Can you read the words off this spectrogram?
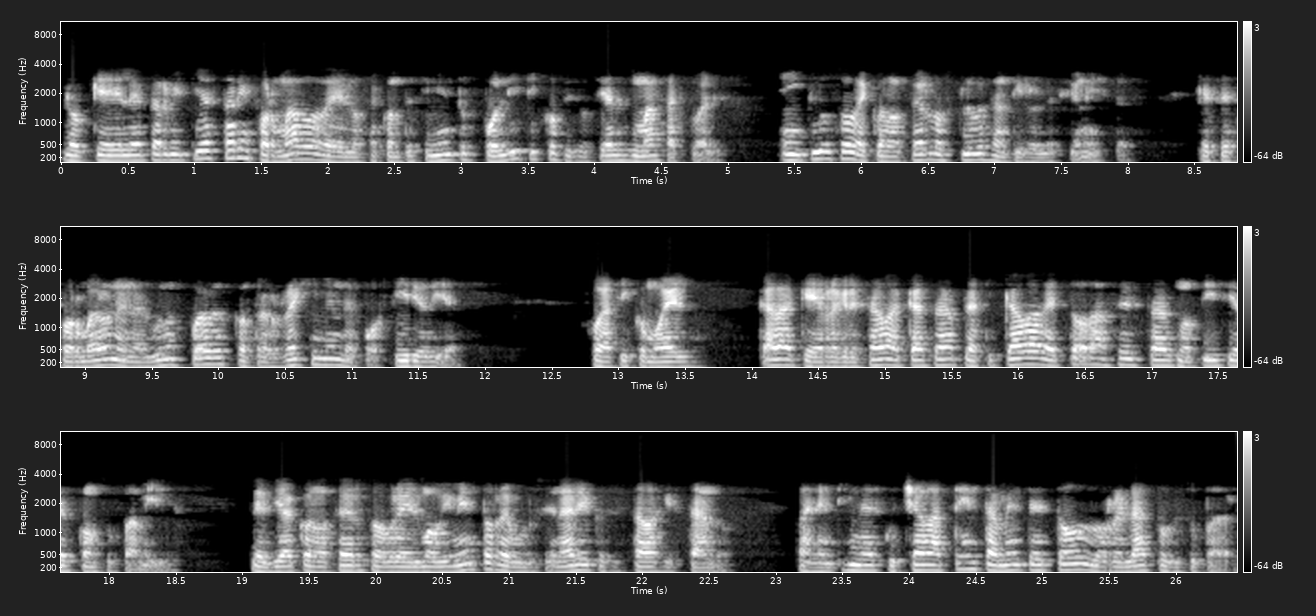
lo que le permitía estar informado de los acontecimientos políticos y sociales más actuales, e incluso de conocer los clubes antireeleccionistas, que se formaron en algunos pueblos contra el régimen de Porfirio Díaz. Fue así como él, cada que regresaba a casa platicaba de todas estas noticias con su familia. Les dio a conocer sobre el movimiento revolucionario que se estaba gestando. Valentina escuchaba atentamente todos los relatos de su padre.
